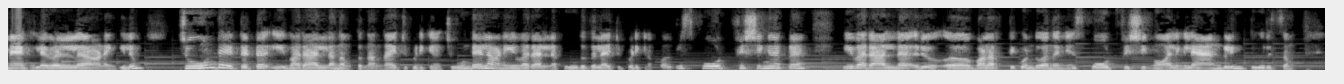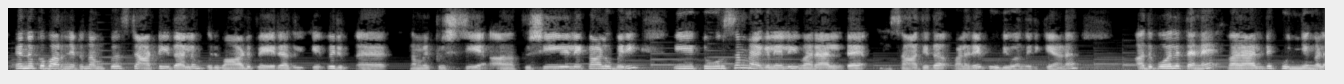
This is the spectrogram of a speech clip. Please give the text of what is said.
മേഖലകളിലാണെങ്കിലും ചൂണ്ടയിട്ടിട്ട് ഈ വരാലിനെ നമുക്ക് നന്നായിട്ട് പിടിക്കാം. ചൂണ്ടയിലാണ് ഈ വരാലിനെ കൂടുതലായിട്ട് പിടിക്കുക അപ്പൊ ഒരു സ്പോട്ട് ഫിഷിങ്ങിനൊക്കെ ഈ വരാലിനെ ഒരു വളർത്തി കൊണ്ടുവന്നു കഴിഞ്ഞാൽ സ്പോട്ട് ഫിഷിങ്ങോ അല്ലെങ്കിൽ ആംഗ്ലിംഗ് ടൂറിസം എന്നൊക്കെ പറഞ്ഞിട്ട് നമുക്ക് സ്റ്റാർട്ട് ചെയ്താലും ഒരുപാട് പേര് അതിലേക്ക് വരും. നമ്മൾ കൃഷി കൃഷിയിലേക്കാൾ ഉപരി ഈ ടൂറിസം മേഖലയിൽ ഈ വരാലിന്റെ സാധ്യത വളരെ കൂടി വന്നിരിക്കുകയാണ്. അതുപോലെ തന്നെ വരാലിന്റെ കുഞ്ഞുങ്ങൾ.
